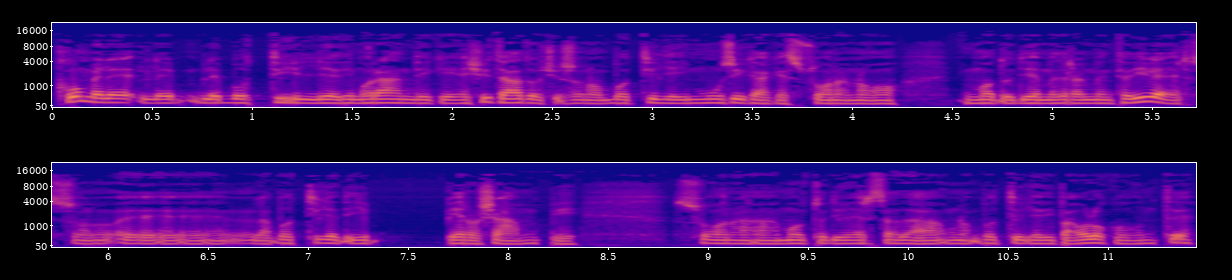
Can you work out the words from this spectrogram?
Come le, le- le bottiglie di Morandi che hai citato, ci sono bottiglie in musica che suonano in modo diametralmente diverso. Eh, la bottiglia di Piero Ciampi suona molto diversa da una bottiglia di Paolo Conte,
